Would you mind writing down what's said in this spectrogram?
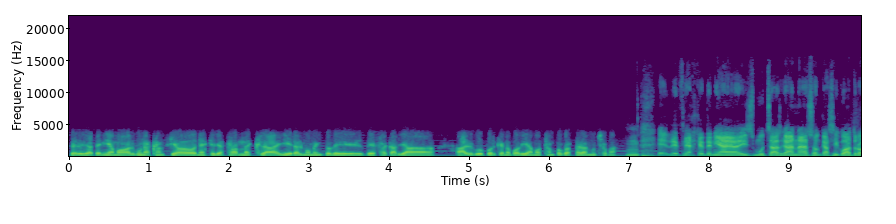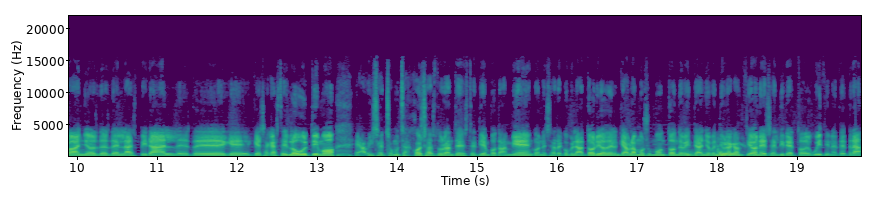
pero ya teníamos algunas canciones que ya estaban mezcladas y era el momento de, de sacar ya algo porque no podíamos tampoco esperar mucho más. Mm. Eh, decías que teníais muchas ganas, son casi cuatro años desde La Espiral, desde que, sacasteis lo último. Eh, habéis hecho muchas cosas durante este tiempo también, con ese recopilatorio del que hablamos un montón de 20 años, 21 canciones, el directo del Wizzing, etcétera.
